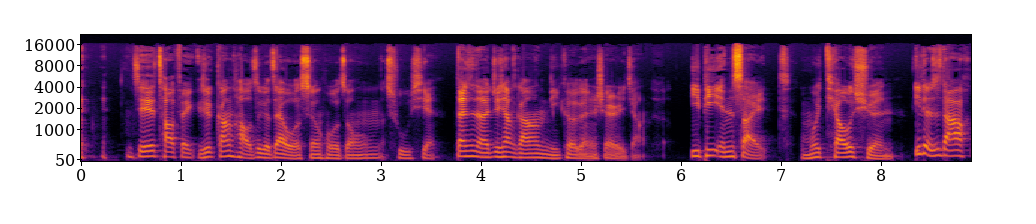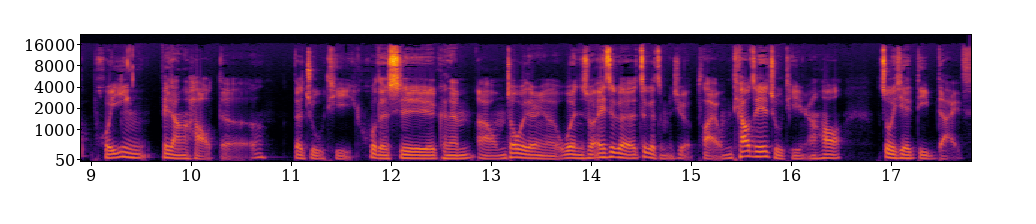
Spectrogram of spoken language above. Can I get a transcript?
这些 topic 就刚好这个在我生活中出现，但是呢，就像刚刚尼克跟 Sherry 讲的，EP Insight 我们会挑选，一个是大家回应非常好的 的主题，或者是可能啊，我们周围的人有问说，哎，这个这个怎么去 apply？我们挑这些主题，然后做一些 deep dive，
